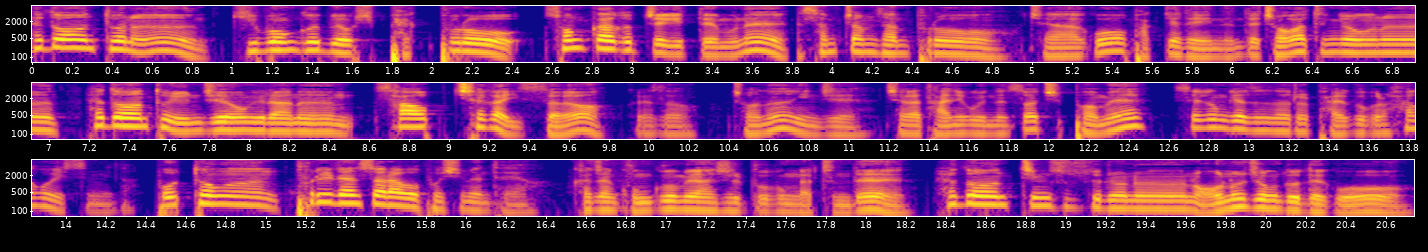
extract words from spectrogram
헤드헌터는 기본급이 없이 100% 성과급제이기 때문에 3.3% 제하고 받게 돼 있는데 저 같은 경우는 헤드헌터 윤재용이라는 사업체가 있어요. 그래서 저는 이제 제가 다니고 있는 서치펌에 세금 계산서를 발급을 하고 있습니다. 보통은 프리랜서라고 보시면 돼요. 가장 궁금해하실 부분 같은데 헤드헌팅 수수료는 어느 정도 되고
